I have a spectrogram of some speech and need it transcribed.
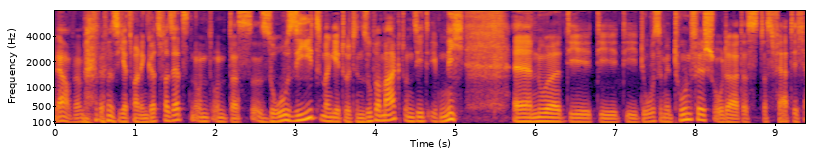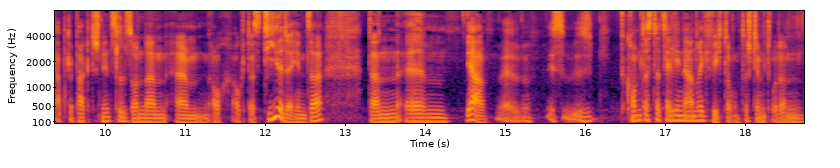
ja, wenn, wenn man sich jetzt mal den Götz versetzt und, und das so sieht, man geht durch den Supermarkt und sieht eben nicht äh, nur die, die, die Dose mit Thunfisch oder das, das fertig abgepackte Schnitzel, sondern ähm, auch, auch das Tier dahinter, dann ähm, ja, äh, ist, ist, kommt das tatsächlich in eine andere Gewichtung, das stimmt, oder eine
